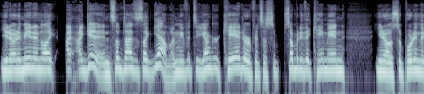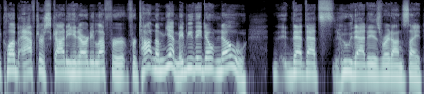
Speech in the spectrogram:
You know what I mean? And like, I, I, get it. And sometimes it's like, yeah, I mean, if it's a younger kid or if it's a, somebody that came in, you know, supporting the club after Scotty had already left for, for Tottenham, yeah, maybe they don't know that that's who that is right on site.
